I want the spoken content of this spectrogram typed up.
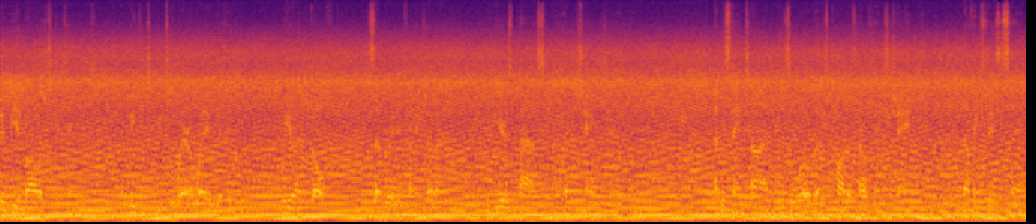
Should be abolished continues, we continue to wear away with it. We are engulfed, separated from each other. Years pass and never change. At the same time, it is a world that is part of how things change. Nothing stays the same.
